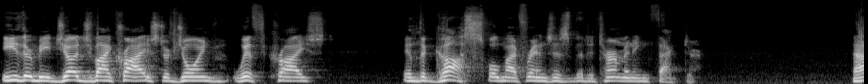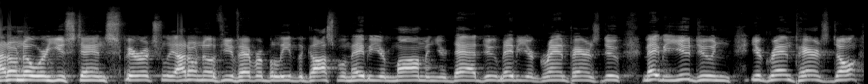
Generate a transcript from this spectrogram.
either be judged by Christ or joined with Christ. And the gospel, my friends, is the determining factor. Now, I don't know where you stand spiritually. I don't know if you've ever believed the gospel. Maybe your mom and your dad do. Maybe your grandparents do. Maybe you do and your grandparents don't.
